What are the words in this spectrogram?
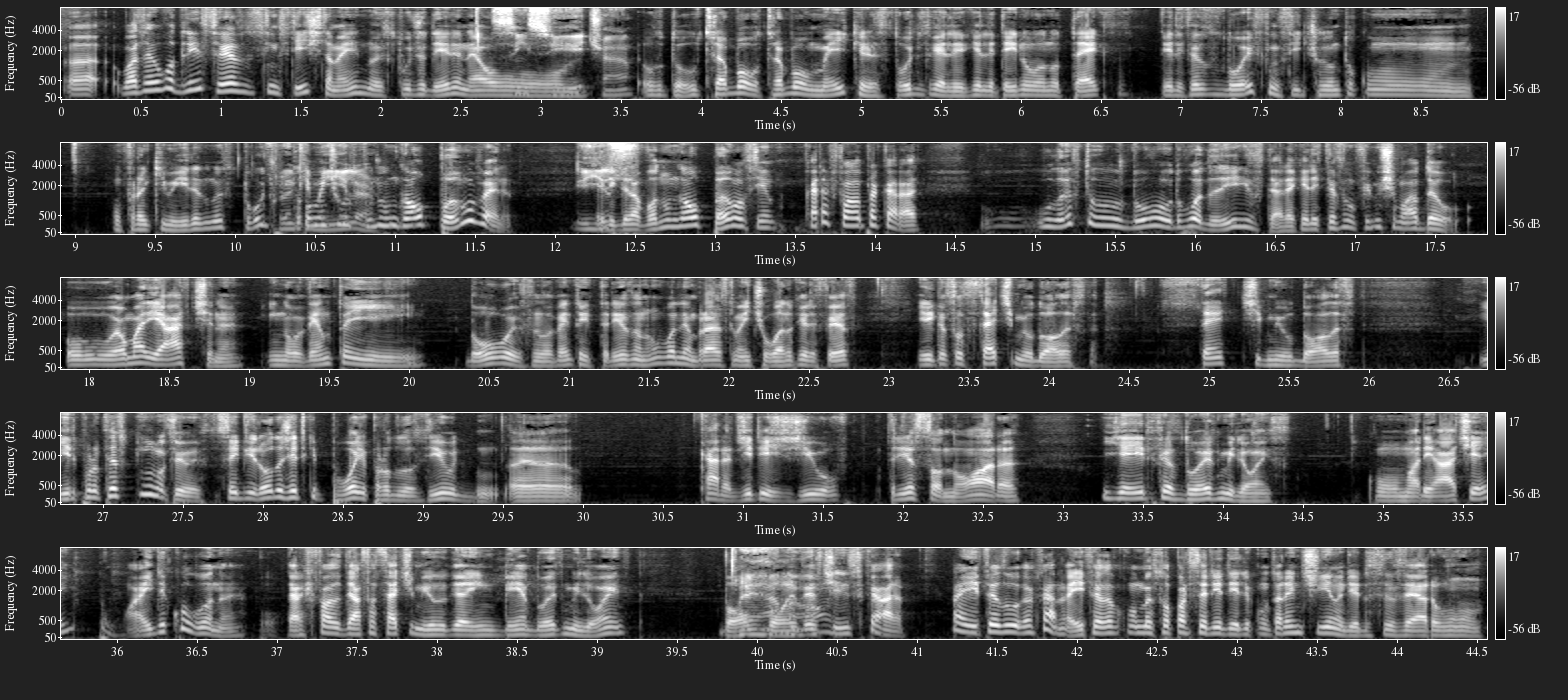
Uh, mas aí o Rodrigues fez o Sin City também, no estúdio dele, né? O, Sin City, é. O, o, o Trouble, Troublemaker Studios que ele, que ele tem no, no Texas. Ele fez os dois Sin City junto com o Frank Miller no estúdio. Frank totalmente Miller. num galpão, velho. Isso. Ele gravou num galpão, assim, o cara é fala pra caralho. O, o lance do, do, do, Rodrigues, cara, é que ele fez um filme chamado O El Mariachi, né? Em 92, 93, eu não vou lembrar exatamente o ano que ele fez. E ele gastou 7 mil dólares, cara. 7 mil dólares. E ele fez tudo filme. Você virou do jeito que pôde, produziu, uh, cara, dirigiu, trilha sonora. E aí ele fez 2 milhões com o Mariachi. Aí, pô, aí decolou, né? O cara que faz, gasta 7 mil e ganha, ganha 2 milhões. Bom, é, bom investir nesse cara. Aí fez o. Cara, aí fez, começou a parceria dele com o Tarantino, onde eles fizeram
